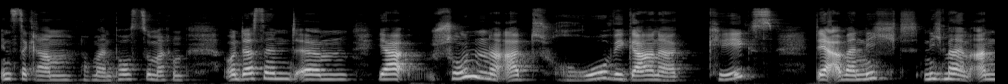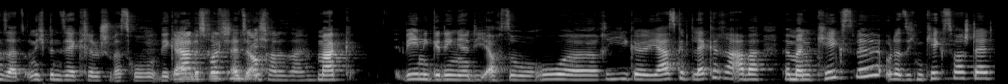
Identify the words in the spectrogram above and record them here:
Instagram nochmal einen Post zu machen. Und das sind ähm, ja schon eine Art roh-veganer Keks der aber nicht nicht mal im Ansatz und ich bin sehr kritisch was roh vegan ja, das betrifft. Wollte ich also auch gerade sagen. mag wenige Dinge, die auch so rohe Riegel, ja, es gibt leckere, aber wenn man einen Keks will oder sich einen Keks vorstellt,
